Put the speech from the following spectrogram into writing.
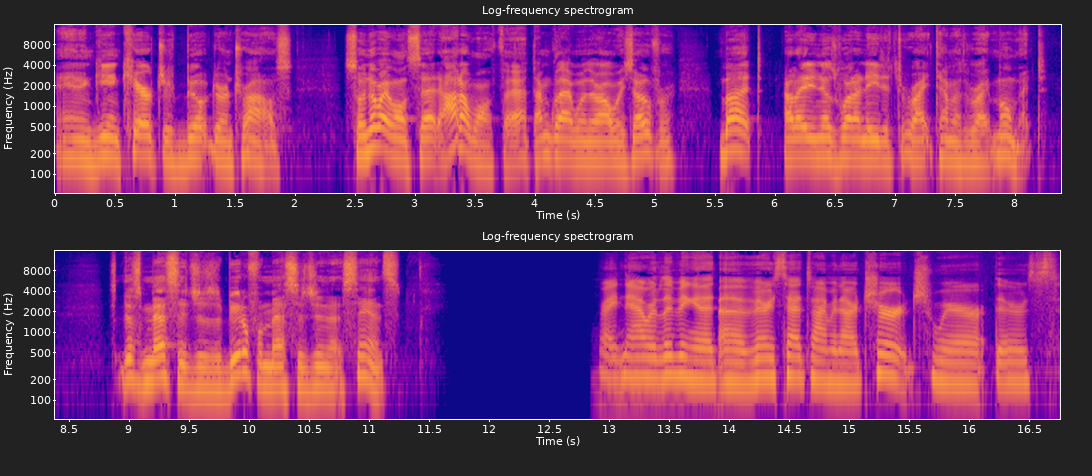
And again, character is built during trials. So nobody wants that. I don't want that. I'm glad when they're always over. But Our Lady knows what I need at the right time at the right moment. This message is a beautiful message in that sense. Right now, we're living in a, a, very sad time in our church where there's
